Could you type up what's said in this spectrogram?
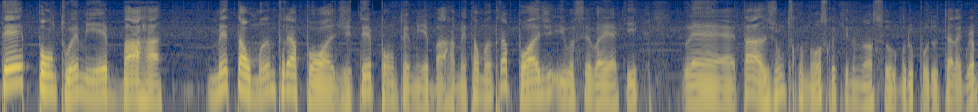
t.me barra metalmantrapod, t.me barra metalmantrapod, e você vai aqui é, tá junto conosco aqui no nosso grupo do Telegram.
